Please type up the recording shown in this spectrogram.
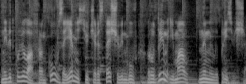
не відповіла Франку взаємністю через те, що він був рудим і мав немиле прізвище.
